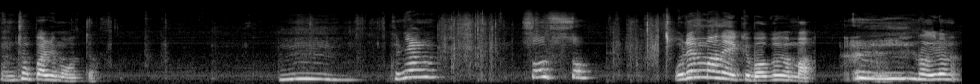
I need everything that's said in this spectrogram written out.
엄청 빨리 먹었죠. 음, 그냥 쏘쏘. 오랜만에 이렇게 먹으면 막, 음, 막 이런.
